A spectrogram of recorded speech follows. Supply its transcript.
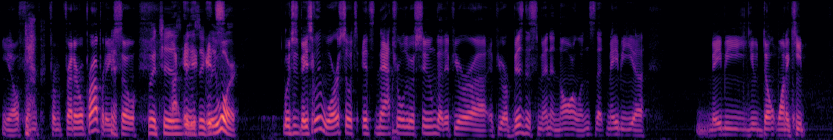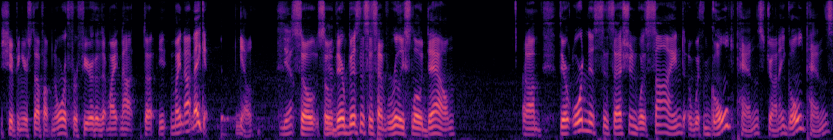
you know from, yeah. from federal property so which is uh, basically it, war which is basically war. So it's it's natural to assume that if you're uh, if you're a businessman in New Orleans, that maybe uh, maybe you don't want to keep shipping your stuff up north for fear that it might not uh, it might not make it. You know. Yeah. So so yeah. their businesses have really slowed down. Um, their ordinance secession was signed with gold pens, Johnny, gold pens,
